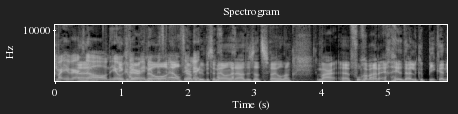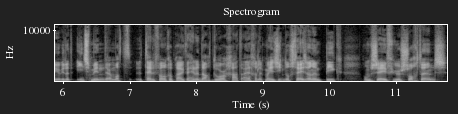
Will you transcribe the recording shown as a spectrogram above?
maar je werkt Ehm, wel al een Ik eeuwigheid werk bij wel nu.nl elf jaar bij nu.nl inderdaad, dus dat is wel heel lang. Maar eh, vroeger waren er echt hele duidelijke pieken. En nu heb je dat iets minder, omdat het telefoongebruik de hele dag doorgaat eigenlijk. Maar je ziet nog steeds wel een piek om 7 uur 's ochtends.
